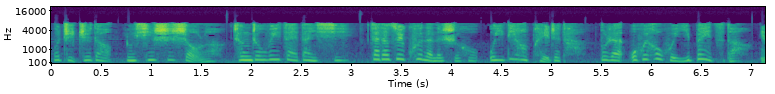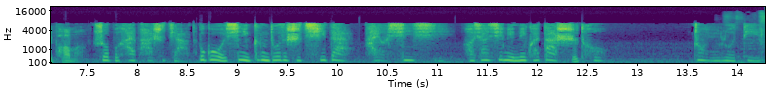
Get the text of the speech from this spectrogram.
我只知道永新失手了，程州危在旦夕，在他最困难的时候，我一定要陪着他，不然我会后悔一辈子的。你怕吗？说不害怕是假的，不过我心里更多的是期待，还有欣喜，好像心里那块大石头终于落地了。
